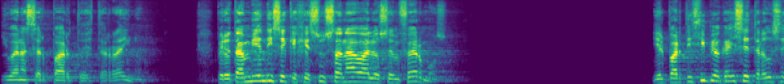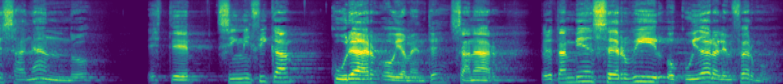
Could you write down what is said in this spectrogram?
y van a ser parte de este reino. Pero también dice que Jesús sanaba a los enfermos. Y el participio que ahí se traduce sanando, este, significa curar, obviamente, sanar, pero también servir o cuidar al enfermo.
